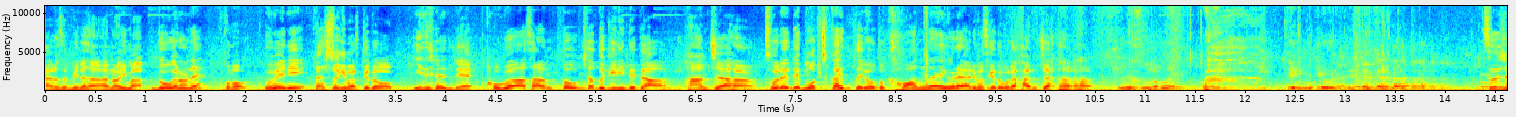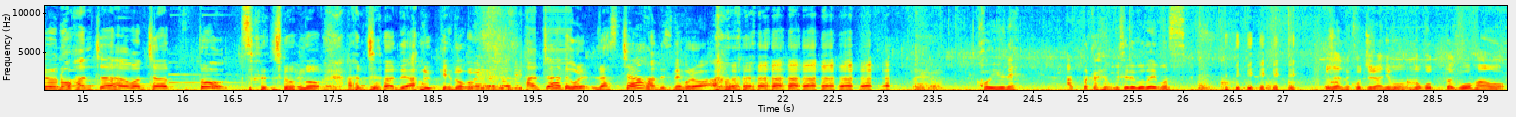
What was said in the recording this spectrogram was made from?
あのさ皆さんあの今動画のねこの上に出しときますけど以前ね小川さんと来た時に出た半チャーハンそれで持ち帰った量と変わんないぐらいありますけどこれ半チャーハン1.5キロぐらい通常の半チャーハンはチャーと通常の半チャーハンであるけど半チャーハンってこれラスチャーハンですねこれは。こういうねあったかいお店でございます。そしたらねこちらにも残ったご飯を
